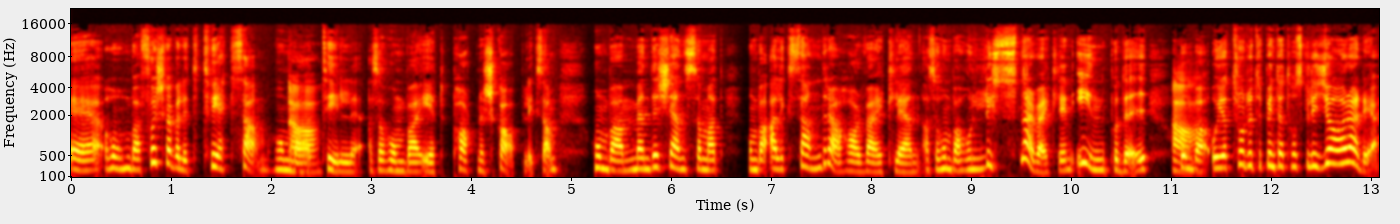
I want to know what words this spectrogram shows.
eh, hon bara först var väldigt tveksam. Hon Ja. bara till, alltså hon bara ert partnerskap liksom. Hon bara, men det känns som att hon bara Alexandra har verkligen, alltså hon bara hon lyssnar verkligen in på dig. Hon Ja. bara, och jag trodde typ inte att hon skulle göra det.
